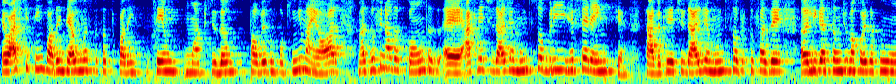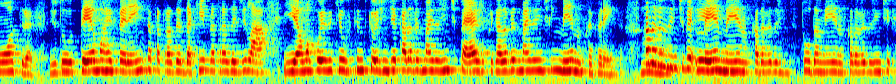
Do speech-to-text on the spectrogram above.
Eu acho que sim, podem ter algumas pessoas que podem ter um, uma aptidão talvez um pouquinho maior, mas no final das contas, é, a criatividade é muito sobre referência, sabe? A criatividade é muito sobre tu fazer a ligação de uma coisa com outra, de tu ter uma referência pra trazer daqui pra trazer de lá. E é uma coisa que eu sinto que hoje em dia cada vez mais a gente perde, porque cada vez mais a gente tem menos referência. Cada vez a gente vê, lê menos, cada vez a gente estuda menos, cada vez a gente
